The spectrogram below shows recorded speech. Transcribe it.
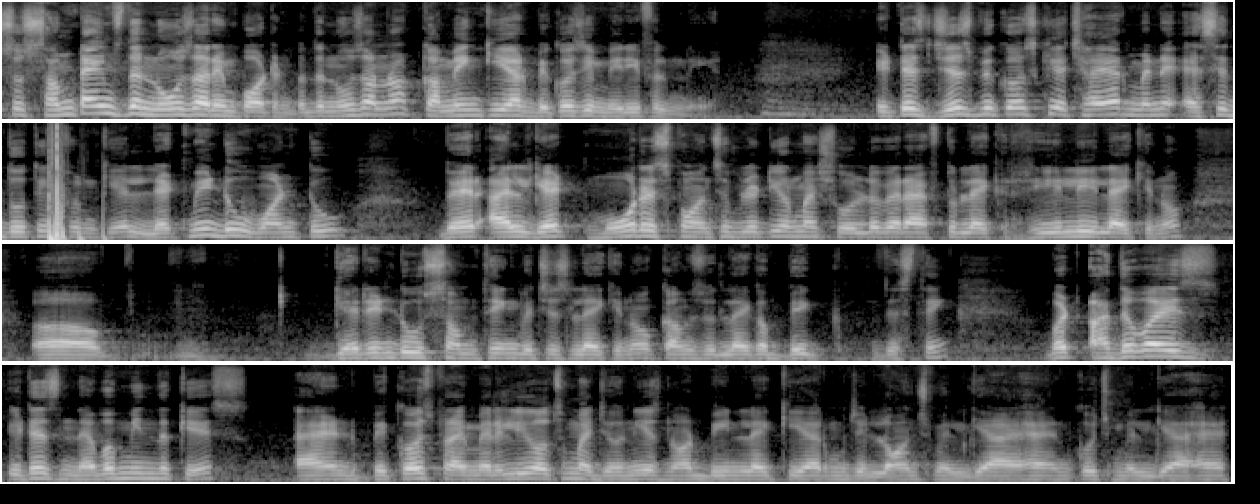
सो समटाइम्स द नोज आर इंपॉर्टेंट बट द नोज आर नॉट कमिंग कि यार बिकॉज ये मेरी फिल्म नहीं है इट इज जस्ट बिकॉज कि अच्छा यार मैंने ऐसे दो तीन फिल्म किए लेट मी डू वन टू वेर आई गेट मोर रिस्पॉन्सिबिलिटी ऑन माई शोल्डर वेर आई हैव टू लाइक रियली लाइक यू नो get into something which is like you know comes with like a big this thing but otherwise it has never been the case and because primarily also my journey has not been like yaar mujhe launch mil gaya hai and kuch mil gaya hai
